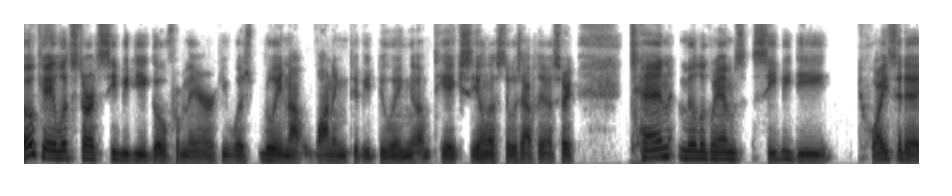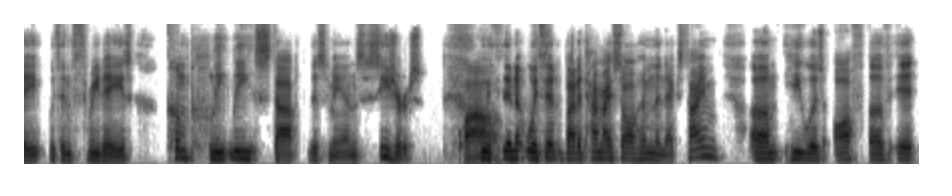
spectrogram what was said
okay, let's start CBD, go from there. He was really not wanting to be doing um, THC unless it was absolutely necessary. 10 milligrams CBD twice a day within three days completely stopped this man's seizures. Wow. Within within by the time I saw him the next time, um, he was off of it,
